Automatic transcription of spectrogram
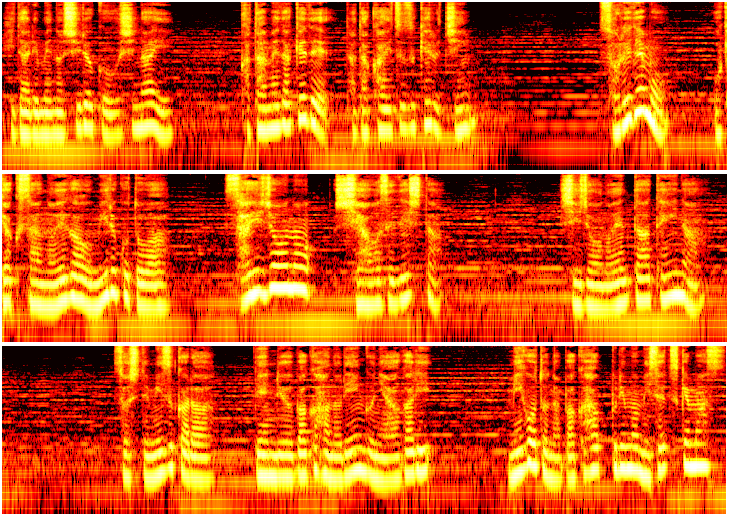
左目の視力を失い、片目だけで戦い続けるチン。それでもお客さんの笑顔を見ることは最上の幸せでした。史上のエンターテイナー。そして自ら電流爆破のリングに上がり、見事な爆破っぷりも見せつけます。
